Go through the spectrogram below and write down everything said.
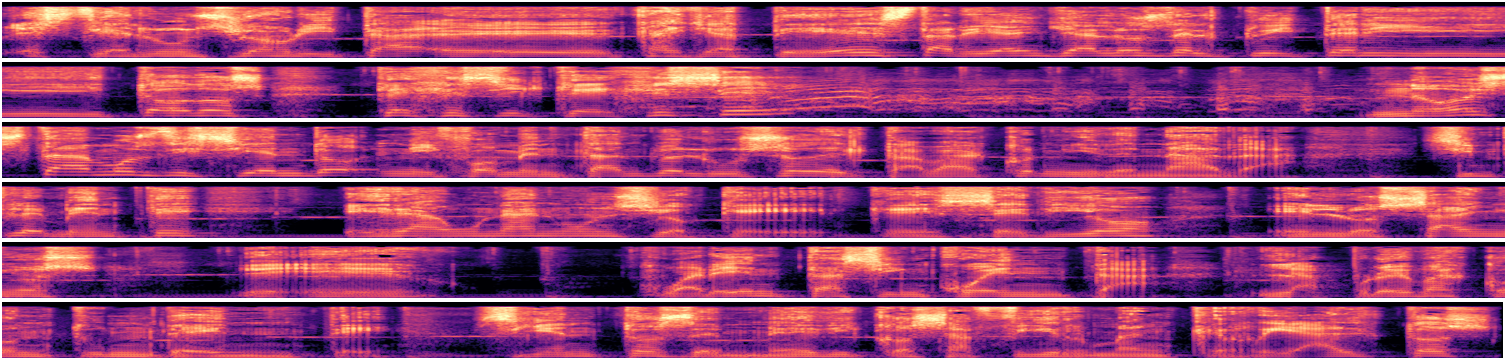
Este anuncio ahorita, eh, cállate, estarían ya los del Twitter y todos, quejese y quejese. No estamos diciendo ni fomentando el uso del tabaco ni de nada. Simplemente era un anuncio que, que se dio en los años eh, 40, 50. La prueba contundente. Cientos de médicos afirman que Rialtos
